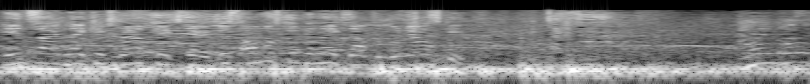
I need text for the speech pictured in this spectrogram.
inside leg kicks, round kicks there. Just almost took the legs out for Bonjasky. Hold, hold.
